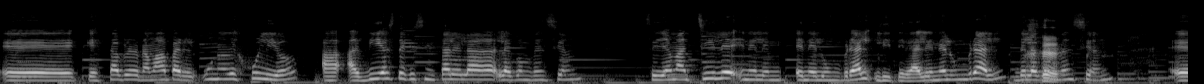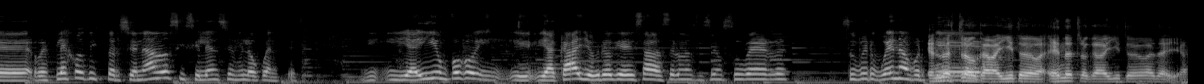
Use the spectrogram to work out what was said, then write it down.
eh, que está programada para el 1 de julio, a, días de que se instale la, convención, se llama Chile en el, en el, umbral, literal en el umbral de la convención, eh, reflejos distorsionados y silencios elocuentes. Y, ahí un poco, y, acá yo creo que esa va a ser una sesión súper súper buena porque... Es nuestro, caballito de, es nuestro caballito de batalla.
